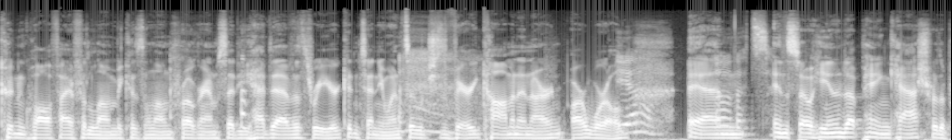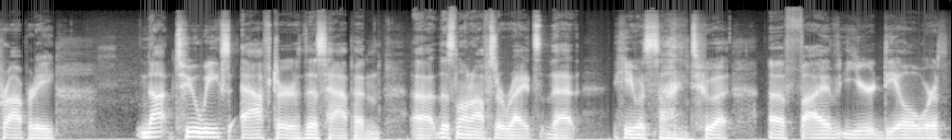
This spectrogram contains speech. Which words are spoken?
couldn't qualify for the loan because the loan program said he had to have a three-year continuance, which is very common in our our world. Yeah. And Oh, so and so he ended up paying cash for the property. Not two weeks after this happened, uh, this loan officer writes that he was signed to a, a five-year deal worth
